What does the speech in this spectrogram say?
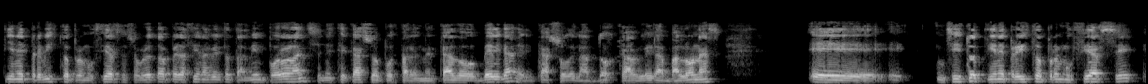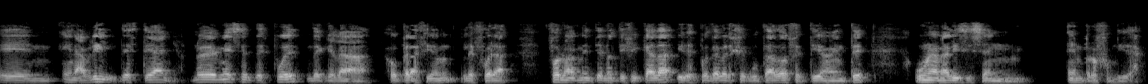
tiene previsto pronunciarse sobre otra operación abierta también por Orange, en este caso pues para el mercado belga, el caso de las dos cableras balonas Eh, insisto, tiene previsto pronunciarse en, en, abril de este año, nueve meses después de que la operación le fuera formalmente notificada y después de haber ejecutado efectivamente un análisis en, en profundidad.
